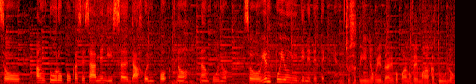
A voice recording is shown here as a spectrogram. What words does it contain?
So, ang turo po kasi sa amin is sa dahon po no, ng puno. So, yun po yung dinidetect niya. So sa tingin nyo, Kuya Danny, paano kayo makakatulong?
